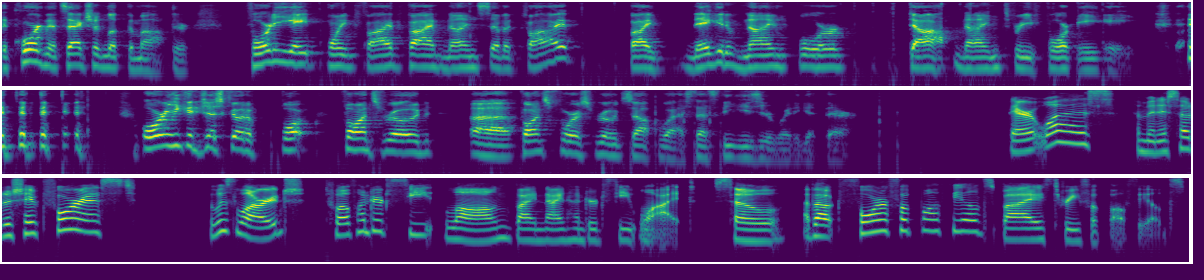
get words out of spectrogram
The coordinates actually looked them up. They're 48.55975 by negative 94 dot nine three four eight eight. or you could just go to Faunce Road, uh, Faunce Forest Road Southwest. That's the easier way to get there. There it was, a Minnesota shaped forest. It was large, 1,200 feet long by 900 feet wide. So about four football fields by three football fields.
